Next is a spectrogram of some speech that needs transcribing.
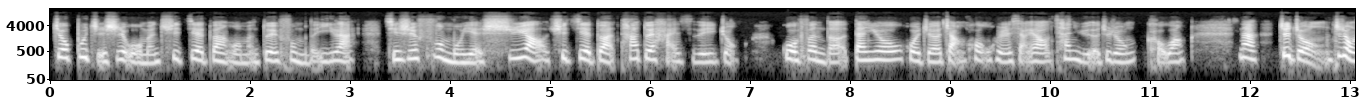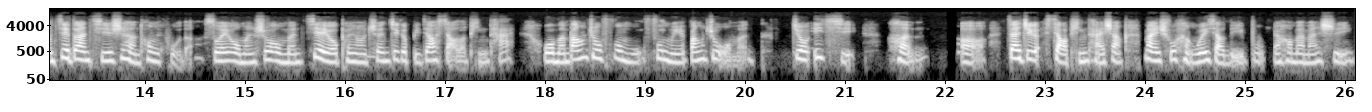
就不只是我们去戒断我们对父母的依赖，其实父母也需要去戒断他对孩子的一种过分的担忧或者掌控或者想要参与的这种渴望。那这种这种戒断其实是很痛苦的，所以我们说我们借由朋友圈这个比较小的平台，我们帮助父母，父母也帮助我们，就一起很。呃，在这个小平台上迈出很微小的一步，然后慢慢适应。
